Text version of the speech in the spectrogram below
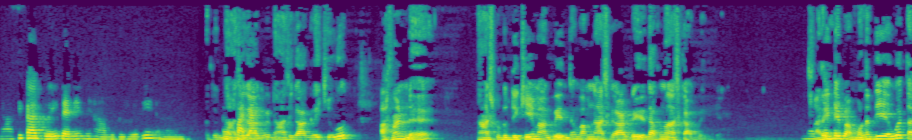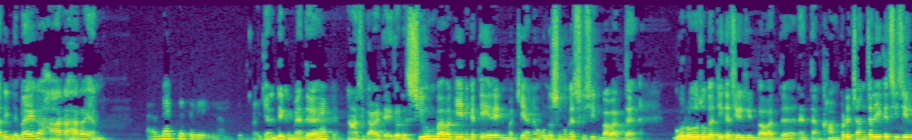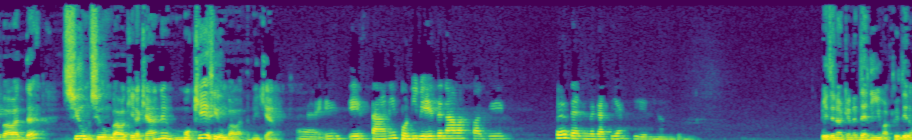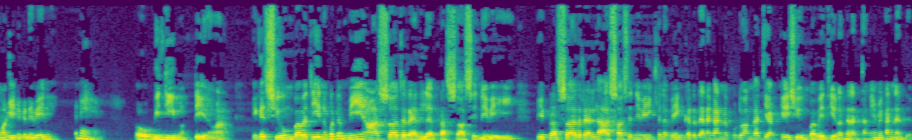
නාසිකාග්‍රේ දැනෙන්නේ හාමුදුරුවෝගේ නාසිකාග්‍රේ නාසිකාග්‍රේ කිව්වොත් අහන්න නාස්පුඩු දෙකේම අග්‍රේද වම් නාසිකාග්‍රේද දකුණු නාසිකාග්‍රේද කියලා. අරින්න එපා මොන දේ ඇහුවත් අරින්න එපා ඒක හාර හාර යන්න. මැද්දට වෙන්න කියන්නේ දෙක මැද නාසිකාග්‍රේද ඒකට සියුම් බව කියන එක තේරෙන්න කියන්නේ උණුසුමක සිසිල් බවක්ද ගොරෝසු ගතික සිසිල් බවක්ද නැත්නම් කම්පන චංචලයක සිසිල් බවක්ද සියුම් සියුම් බව කියලා කියන්නේ මොකේ සියුම් බවක්ද මේ කියන්නේ ඒ ඒ ස්ථානයේ පොඩි වේදනාවක් වගේ දැනෙන ගතියක් තියෙනවා. වේදනාව කියන්නේ දැනීමක් විඳිනවා කියන එක නෙවෙයිනේ. නැහැ. ඔව් විඳීමක් තියෙනවා. ඒක සියුම් බව තියෙනකොට මේ ආස්වාද රැල්ල ප්‍රස්වාසෙ නෙවෙයි මේ ප්‍රස්වාද රැල්ල ආස්වාසෙ නෙවෙයි කියලා වෙන්කට දැනගන්න පුළුවන් ගතියක් ඒ සියුම් භවයේ තියෙනවද නැත්නම් එහෙම එකක් නැද්ද?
